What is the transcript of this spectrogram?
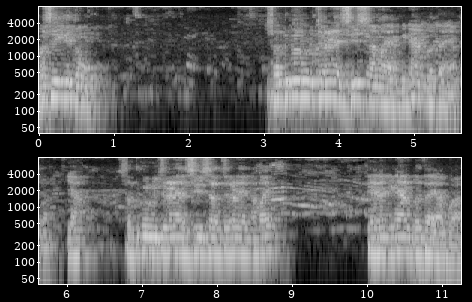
પછી કીધું, સદગુરુ ચરણે શીશ નમાયા. જ્ઞાન બતાયા પણ. ક્યાં? સદગુરુ ચરણે શીશ ચરણે નમાય. તેને જ્ઞાન બતાયા પણ.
